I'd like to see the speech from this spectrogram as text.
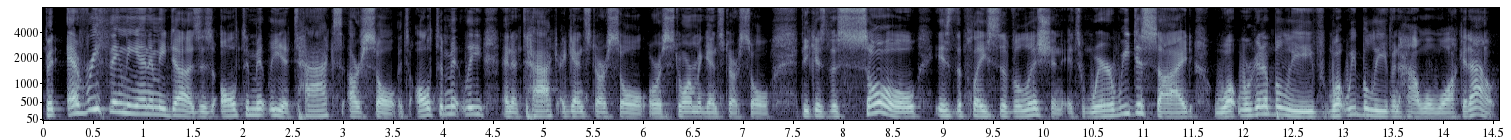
But everything the enemy does is ultimately attacks our soul. It's ultimately an attack against our soul or a storm against our soul because the soul is the place of volition. It's where we decide what we're going to believe, what we believe, and how we'll walk it out.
